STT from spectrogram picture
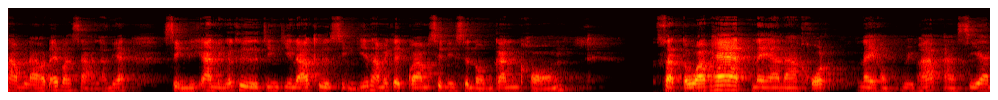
ธรรมแล้วได้ภาษาแล้วเนี่ยสิ่งอีกอันหนึ่งก็คือจริง ๆ แล้วคือสิ่งที่ทำให้เกิดความสนิทสนมกันของสัตวแพทย์ในอนาคต ในของภูมิภาคอาเซียน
